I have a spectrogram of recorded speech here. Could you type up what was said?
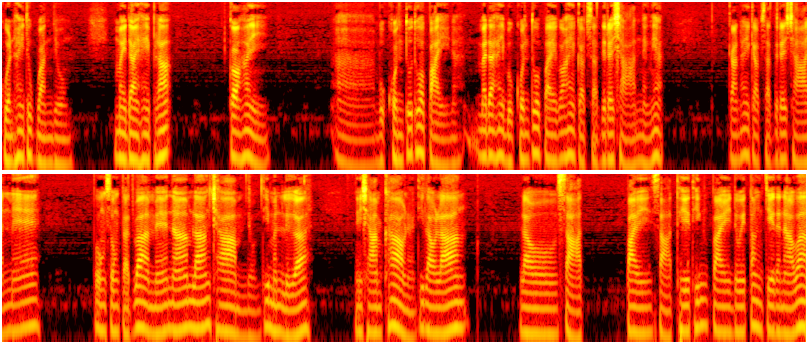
ควรให้ทุกวันโยม ไม่ได้ให้พระ ก็ให้บุคคลทั่วๆไปนะไม่ได้ให้บุคคลทั่วไป ก็ให้กับสัตว์เดรัจฉานอย่างเนี้ยการให้กับสัตว์เดรัจฉานแม้พระองค์ทรงตรัสว่าแม้น้ำล้างชามโยมที่มันเหลือ ในชามข้าวเนี่ยที่เราล้าง เราสาดไปสาดเททิ้งไป โดยตั้งเจตนาว่า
